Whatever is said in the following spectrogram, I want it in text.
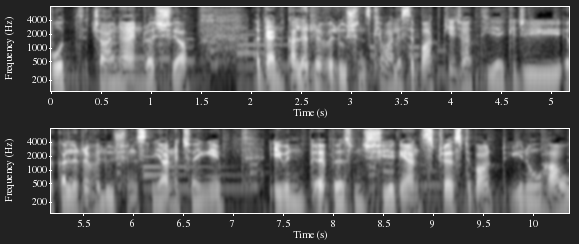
both China and Russia again colour revolutions کے حوالے سے بات کی جاتی ہے کہ جی کلر ریولیوشنس نہیں آنے چاہئیں even President Xi again stressed about you know how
